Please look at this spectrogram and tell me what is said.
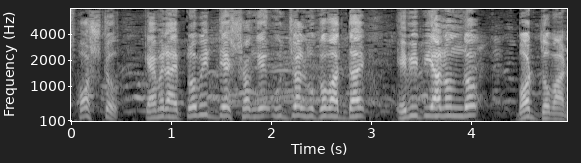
স্পষ্ট। ক্যামেরায় প্রবীরদের সঙ্গে উজ্জ্বল মুখোপাধ্যায় এবিপি আনন্দ, বর্ধমান।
